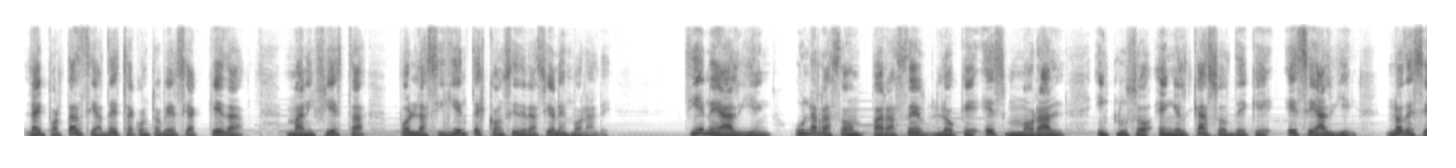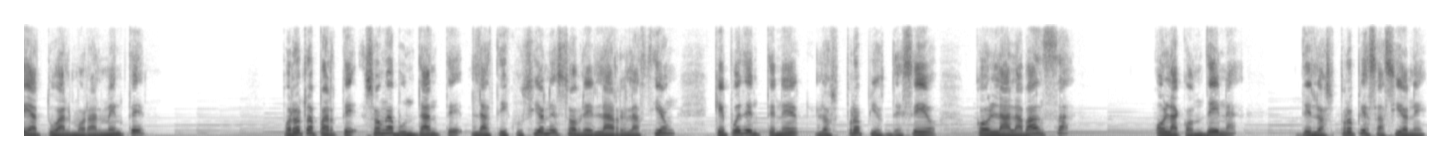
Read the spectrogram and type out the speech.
La importancia de esta controversia queda manifiesta por las siguientes consideraciones morales. ¿Tiene alguien una razón para hacer lo que es moral, incluso en el caso de que ese alguien no desee actuar moralmente? Por otra parte, son abundantes las discusiones sobre la relación que pueden tener los propios deseos con la alabanza o la condena de las propias acciones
